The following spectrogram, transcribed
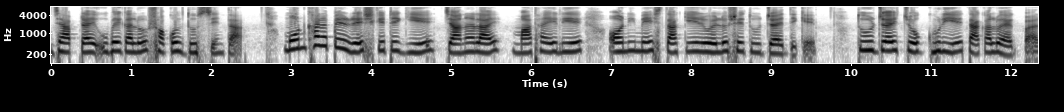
ঝাপটায় উবে গেল সকল দুশ্চিন্তা। মন খারাপের রেশ কেটে গিয়ে জানালায় মাথা এলিয়ে অনিমেষ তাকিয়ে রইল সে তুর্জয়ের দিকে। তুর্জয় চোখ ঘুরিয়ে তাকালো একবার।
